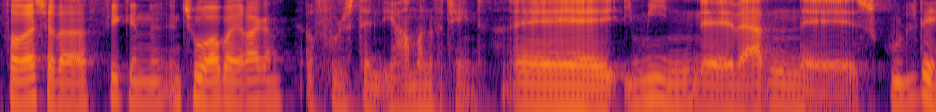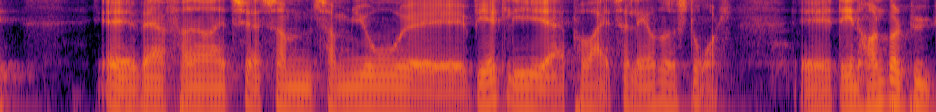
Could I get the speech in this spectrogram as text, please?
Fredericia, der fik en, en tur op i rækkerne? Og fuldstændig hammerne fortjent. Øh, I min øh, verden øh, skulle det øh, være Fredericia, som, som jo øh, virkelig er på vej til at lave noget stort. Øh, det er en håndboldby,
